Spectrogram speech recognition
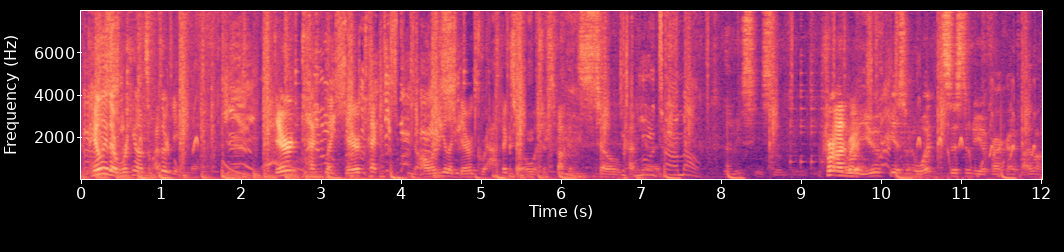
Apparently, they're working on some other game now. Their tech, like their technology, like their graphics are always just fucking so cutting edge. Let me see something. For Unreal, you PS. What system do you have Far Cry 5 on?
